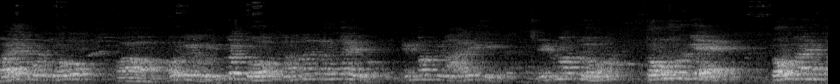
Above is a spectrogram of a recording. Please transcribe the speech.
ಬಳೆ ಕೊಟ್ಟು ಆ, ಅವ್ರಿಗೆ ಬಿಟ್ಕೊಟ್ಟು ನಮ್ಮ ಕಳ್ತಾ ಇದ್ರು ಹೆಣ್ಮಕ್ಳನ್ನ ಆರಿಸಿ ಹೆಣ್ಮಕ್ಳು ತವ್ರಿಗೆ ತವ್ರ ಅಂತ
